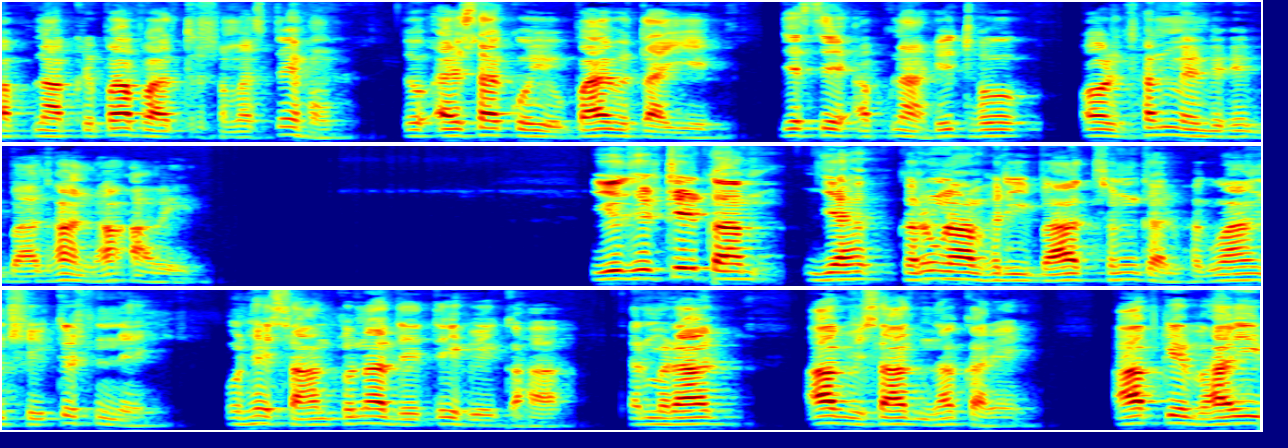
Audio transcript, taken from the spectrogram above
अपना कृपा पात्र समझते हो तो ऐसा कोई उपाय बताइए जिससे अपना हित हो और धर्म में भी बाधा न आवे। युधिष्ठिर का यह करुणा भरी बात सुनकर भगवान श्री कृष्ण ने उन्हें सांत्वना देते हुए कहा, धर्मराज, आप विषाद न करें। आपके भाई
